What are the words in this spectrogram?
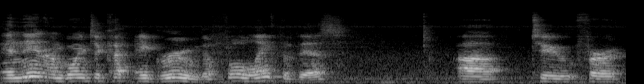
And then I'm going to cut a groove, the full length of this, uh, to for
